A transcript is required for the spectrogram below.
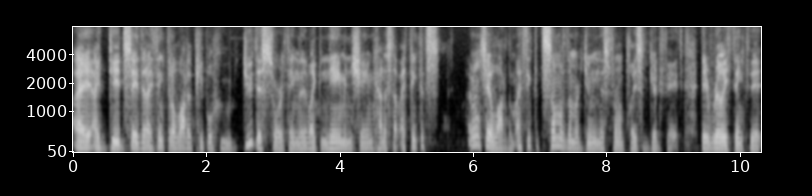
I, I did say that i think that a lot of people who do this sort of thing the like name and shame kind of stuff i think that's I don't say a lot of them. I think that some of them are doing this from a place of good faith. They really think that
